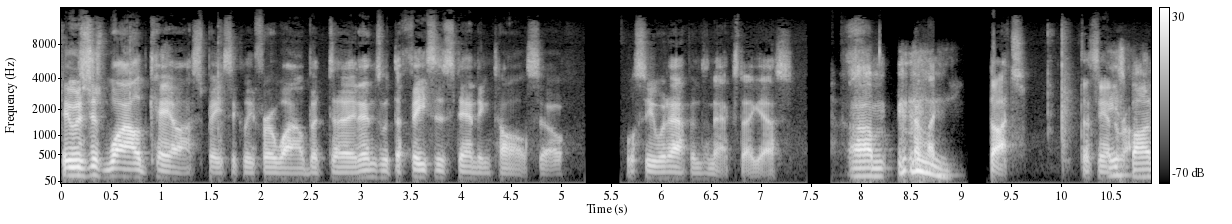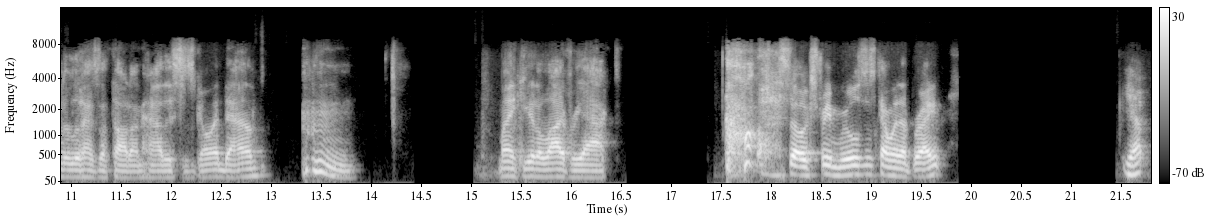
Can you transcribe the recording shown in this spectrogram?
it was just wild chaos basically for a while. But uh, it ends with the faces standing tall. So we'll see what happens next, I guess. Um, Thoughts? That's the end. Ace. Bondaloo has a thought on how this is going down. Mike, you got a live react. so Extreme Rules is coming up, right? Yep.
